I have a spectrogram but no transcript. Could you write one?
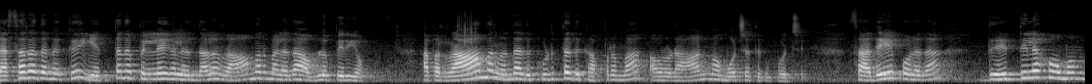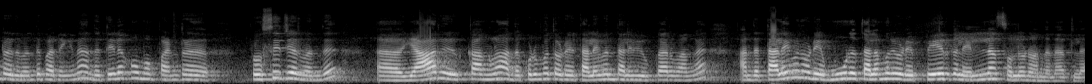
தசரதனுக்கு எத்தனை பிள்ளைகள் இருந்தாலும் ராமர் மேலே தான் அவ்வளோ பிரியம். அப்போ ராமர் வந்து அது கொடுத்ததுக்கு அப்புறமா அவரோட ஆன்மா மோட்சத்துக்கு போச்சு. ஸோ அதே போல தான் தி- திலஹோமம்ன்றது வந்து பார்த்திங்கன்னா அந்த திலஹோமம் பண்ணுற ப்ரொசீஜர் வந்து அஹ், யார் இருக்காங்களோ அந்த குடும்பத்தோடைய தலைவன் தலைவி உட்காருவாங்க. அந்த தலைவனுடைய மூணு தலைமுறையுடைய பேர்கள் எல்லாம் சொல்லணும் அந்த நேரத்தில்.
